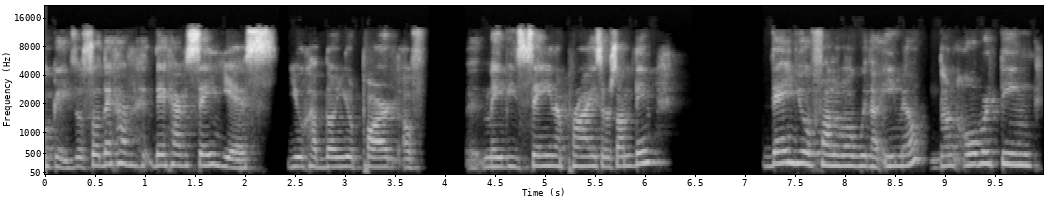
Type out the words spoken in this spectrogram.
okay. So so they have they have said yes. You have done your part of maybe saying a price or something. Then you follow up with an email. Don't overthink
